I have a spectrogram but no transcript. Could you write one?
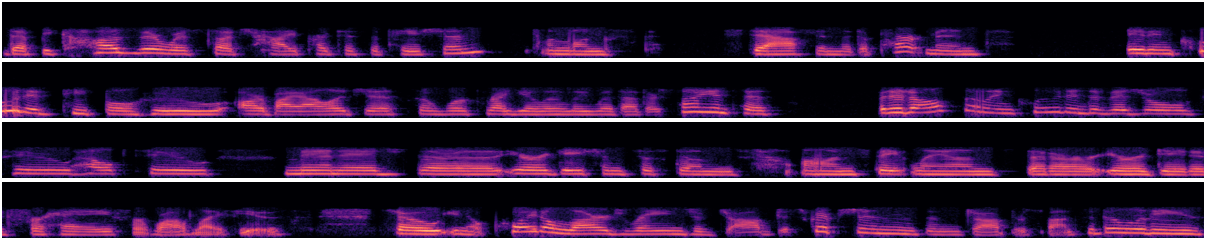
that because there was such high participation amongst staff in the department, it included people who are biologists and work regularly with other scientists, but it also included individuals who help to manage the irrigation systems on state lands that are irrigated for hay for wildlife use. So, you know, quite a large range of job descriptions and job responsibilities,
